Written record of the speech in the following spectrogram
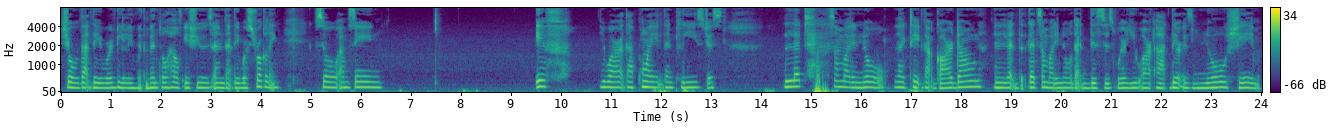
showed that they were dealing with mental health issues and that they were struggling. So I'm saying if you are at that point, then please just let somebody know, like take that guard down and let the, let somebody know that this is where you are at. There is no shame,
